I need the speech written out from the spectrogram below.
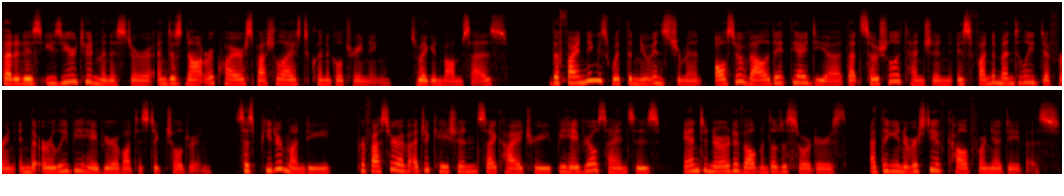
that it is easier to administer and does not require specialized clinical training, Zwaigenbaum says. The findings with the new instrument also validate the idea that social attention is fundamentally different in the early behavior of autistic children, says Peter Mundy, professor of education, psychiatry, behavioral sciences, and neurodevelopmental disorders at the University of California, Davis.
